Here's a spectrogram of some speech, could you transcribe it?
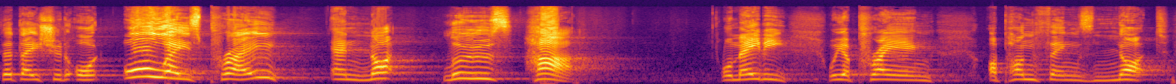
that they should ought always pray and not lose heart. Or maybe we are praying upon things not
